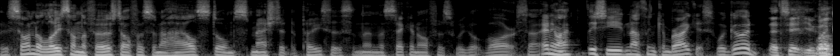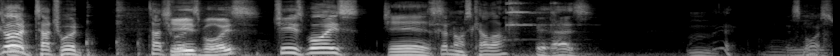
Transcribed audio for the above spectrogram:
we signed a lease on the first office and a hailstorm smashed it to pieces. And then the second office, we got virus. So, anyway, this year, nothing can break us. We're good. That's it. You We're got good. Touch wood. Touch that. Cheers, wood. boys. Cheers, boys. Cheers. Got a nice colour. It has. It's nice.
